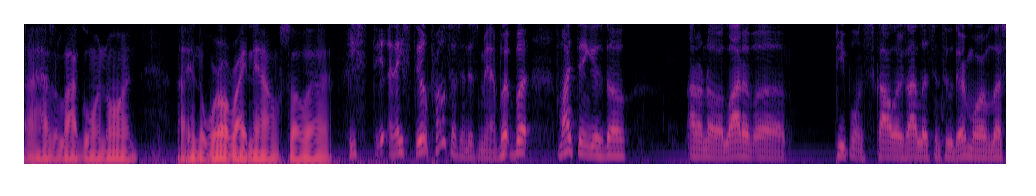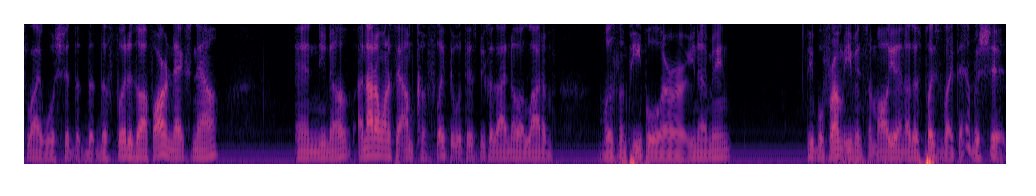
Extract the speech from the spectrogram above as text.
uh, has a lot going on uh, in the world right now, so. Uh, He's still they still protesting this man. But but my thing is though, I don't know. A lot of uh people and scholars I listen to, they're more or less like, well, shit, the the, the foot is off our necks now, and you know, and I don't want to say I'm conflicted with this because I know a lot of Muslim people or you know what I mean, people from even Somalia and other places like that. But shit,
